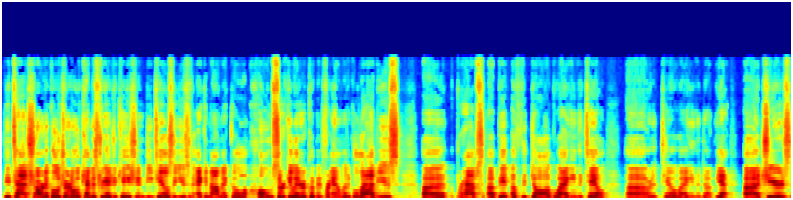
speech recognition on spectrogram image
The attached article, Journal of Chemistry Education, details the use of economical home circulator equipment for analytical lab use, uh, perhaps a bit of the dog wagging the tail. Uh, or the tail wagging the dog. Yeah. Uh, cheers,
